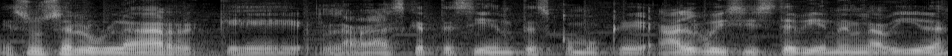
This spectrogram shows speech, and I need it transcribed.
Es un celular que la verdad es que te sientes como que algo hiciste bien en la vida.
